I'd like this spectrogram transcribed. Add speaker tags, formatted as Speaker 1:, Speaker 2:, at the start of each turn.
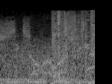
Speaker 1: Overwatch 6 Overwatch.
